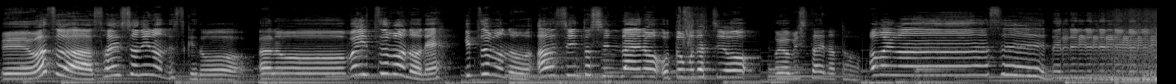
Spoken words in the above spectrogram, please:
えー、まずは最初になんですけど、あのー、まあ、いつものね、いつもの安心と信頼のお友達をお呼びしたいなと思いまーす。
